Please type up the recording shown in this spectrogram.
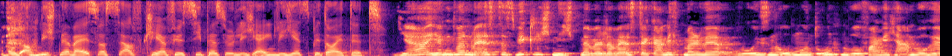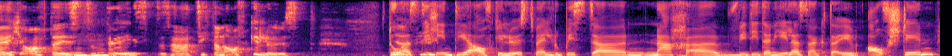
Und auch nicht mehr weiß, was Self-Care für sie persönlich eigentlich jetzt bedeutet. Ja, irgendwann weiß das wirklich nicht mehr, weil da weiß der gar nicht mal, wer, wo ist denn oben und unten, wo fange ich an, wo höre ich auf, da ist, mhm. da ist, das hat sich dann aufgelöst. Du ja. hast dich in dir aufgelöst, weil du bist äh, nach, äh, wie die Daniela sagt, äh, aufstehen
